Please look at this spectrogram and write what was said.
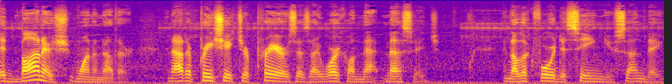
admonish one another. And I'd appreciate your prayers as I work on that message. And I look forward to seeing you Sunday.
